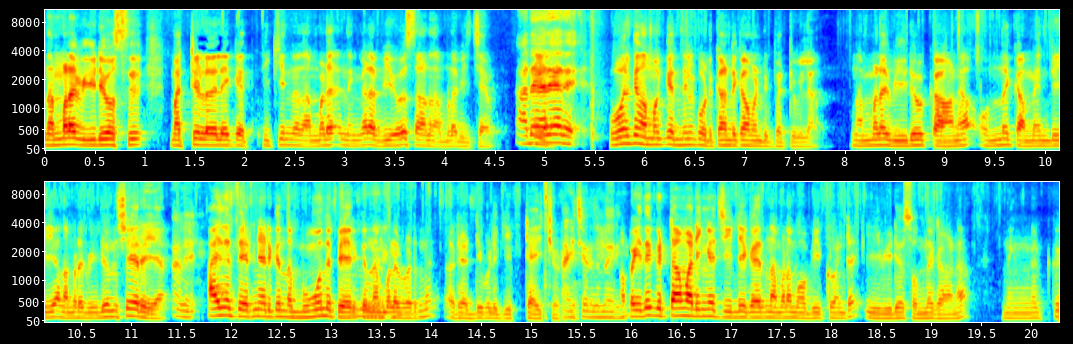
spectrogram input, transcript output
നമ്മളെ വീഡിയോസ് മറ്റുള്ളവരിലേക്ക് എത്തിക്കുന്ന നമ്മുടെ നിങ്ങളെ വ്യൂവേഴ്സ് ആണ് നമ്മളെ വിജയം. അതെ അതെ അതെ. ഓർക്ക് നമുക്ക് എന്തെങ്കിലും കൊടുക്കാണ്ടിരിക്കാൻ വേണ്ടി പറ്റൂല. നമ്മളെ വീഡിയോ കാണുക ഒന്ന് കമന്റ് ചെയ്യുക നമ്മുടെ വീഡിയോ ഒന്ന് ഷെയർ ചെയ്യുക. അതെ. അതിന് തിരഞ്ഞെടുക്കുന്ന മൂന്ന് പേർക്ക് നമ്മൾ ഇവിടുന്ന് ഒരു അടിപൊളി ഗിഫ്റ്റ് അയച്ചു കൊടുക്കും. അപ്പൊ ഇത് കിട്ടാൻ വേണ്ടി ചീന്റെ കാര്യം നമ്മുടെ മൊബിക്കോന്റെ ഈ വീഡിയോസ് ഒന്ന് കാണുക. നിങ്ങൾക്ക്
